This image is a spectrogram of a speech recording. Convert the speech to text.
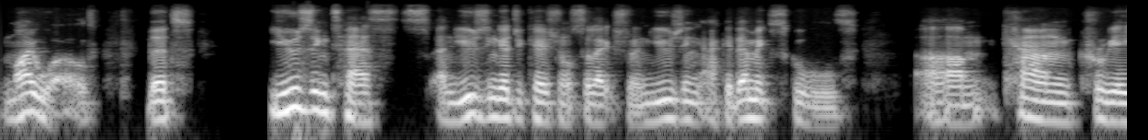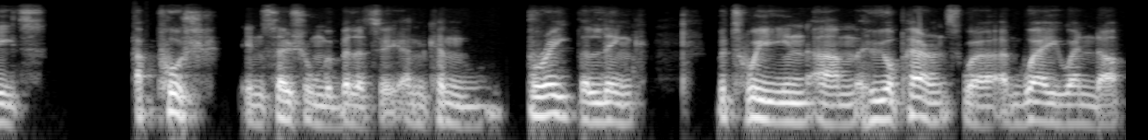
my world that using tests and using educational selection and using academic schools um, can create a push in social mobility and can break the link between um, who your parents were and where you end up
